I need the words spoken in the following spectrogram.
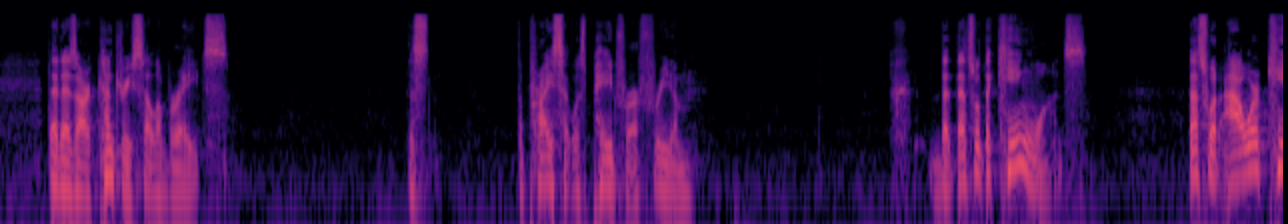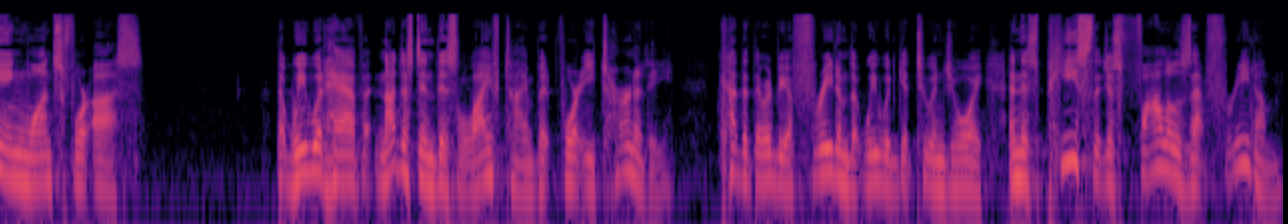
that as our country celebrates this, the price that was paid for our freedom, that, that's what the king wants. That's what our king wants for us that we would have, not just in this lifetime, but for eternity. God, that there would be a freedom that we would get to enjoy, and this peace that just follows that freedom.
